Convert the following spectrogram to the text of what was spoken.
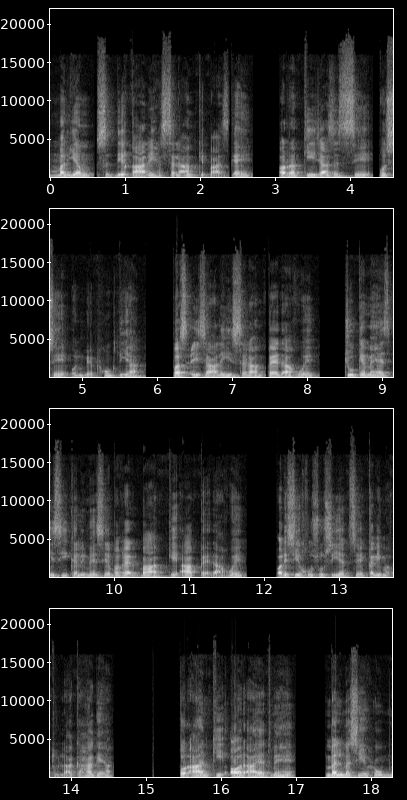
مریم صدیقہ علیہ السلام کے پاس گئے اور رب کی اجازت سے اسے ان میں پھونک دیا۔ بس عیسیٰ علیہ السلام پیدا ہوئے، چونکہ محض اسی کلمے سے بغیر باپ کے آپ پیدا ہوئے اور اسی خصوصیت سے کلیمت اللہ کہا گیا۔ قرآن کی اور آیت میں ہے مل مسیح ابن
